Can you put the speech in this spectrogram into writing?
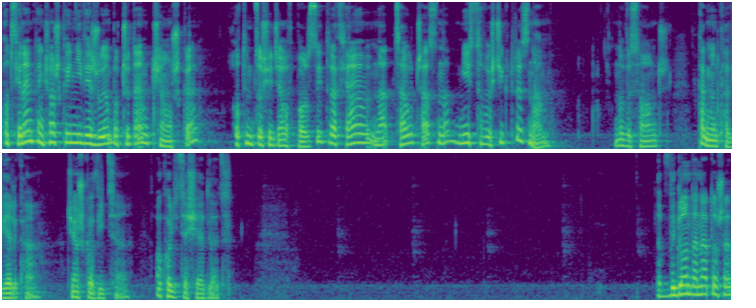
Otwierałem tę książkę i nie wierzyłem, bo czytałem książkę o tym, co się działo w Polsce i trafiałem na, cały czas na miejscowości, które znam. Nowy Sącz, Kamionka Wielka, Ciężkowice, okolice Siedlec. Wygląda na to, że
